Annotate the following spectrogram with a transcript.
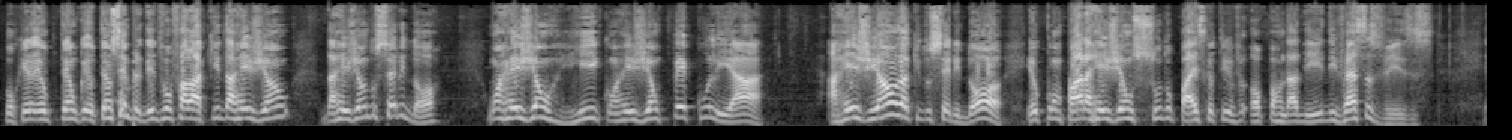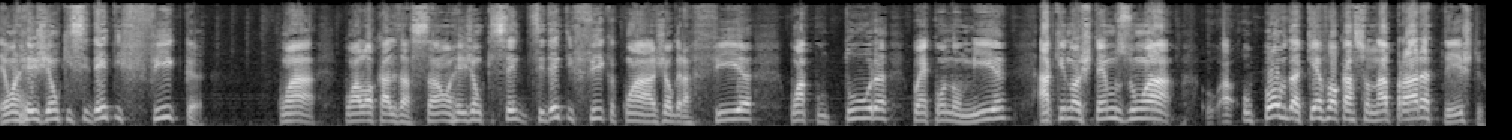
Porque eu tenho, eu tenho sempre dito, vou falar aqui da região, da região do Seridó. Uma região rica, uma região peculiar. A região daqui do Seridó, eu comparo a região sul do país, que eu tive a oportunidade de ir diversas vezes. É uma região que se identifica com a, com a localização, uma região que se, se identifica com a geografia, com a cultura, com a economia. Aqui nós temos uma. O povo daqui é vocacionado para a área têxtil.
